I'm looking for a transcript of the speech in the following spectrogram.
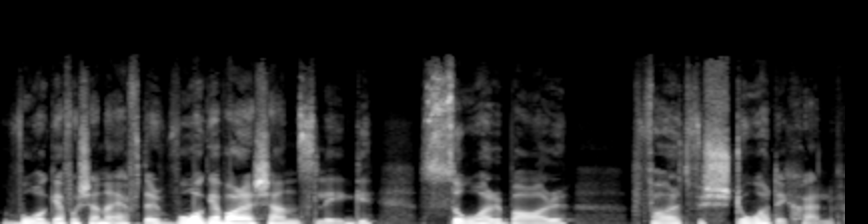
våga få känna efter, våga vara känslig, sårbar, för att förstå dig själv.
